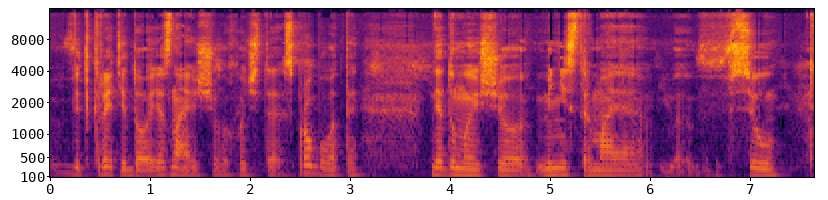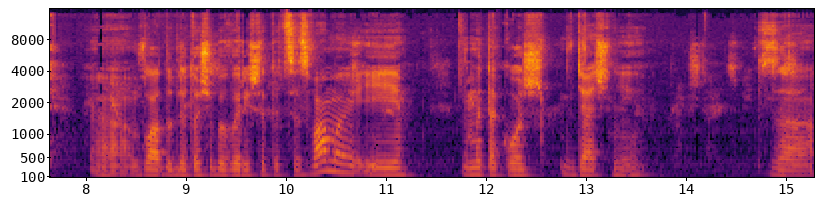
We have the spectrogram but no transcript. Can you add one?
відкриті до. Я знаю, що ви хочете спробувати. Я думаю, що міністр має е, всю е, владу для того, щоб вирішити це з вами. І ми також вдячні за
